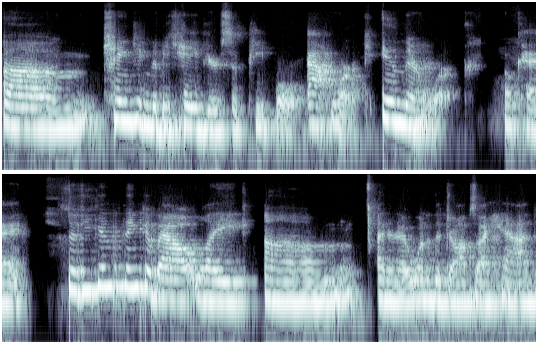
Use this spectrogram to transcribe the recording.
um, changing the behaviors of people at work, in their work. Okay. So if you can think about, like, um, I don't know, one of the jobs I had,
